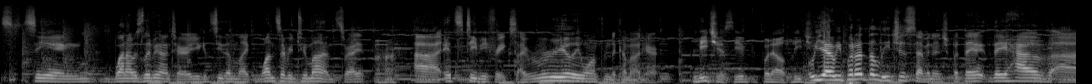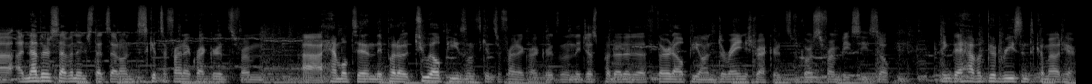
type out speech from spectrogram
seeing when I was living in Ontario, you can see them like once every two months, right? uh it's TV Freaks. I really want them to come out here. Leeches. You put out Leeches. Well, yeah, we put out the Leeches 7 inch, but they they have uh, another 7 inch that's out on Schizophrenic Records from uh, Hamilton. They put out two LPs on Schizophrenic Records, and then they just put out a third LP on Deranged Records, of course, from BC. So I think they have a good reason to come out here.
